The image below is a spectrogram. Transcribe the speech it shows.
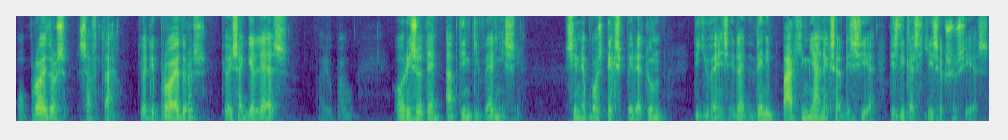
Ο πρόεδρος σε αυτά και ο αντιπρόεδρος και ο εισαγγελέας του Αρίου Πάγου ορίζονται από την κυβέρνηση. Συνεπώς εξυπηρετούν την κυβέρνηση. Δηλαδή δεν υπάρχει μια ανεξαρτησία της δικαστικής εξουσίας.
